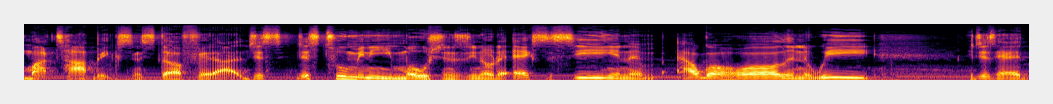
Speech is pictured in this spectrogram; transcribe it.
my topics and stuff. I just just too many emotions, you know, the ecstasy and the alcohol and the weed. It just had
